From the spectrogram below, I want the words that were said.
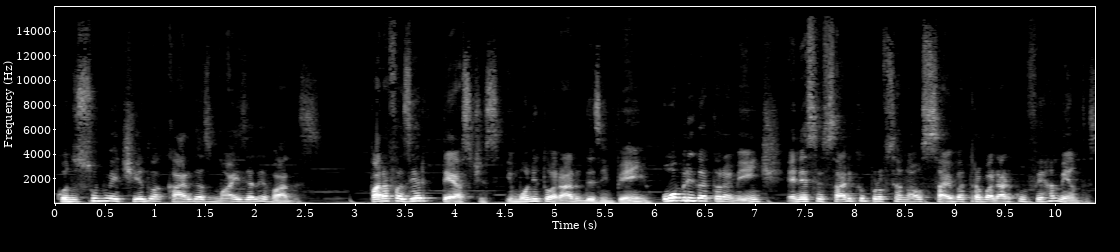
quando submetido a cargas mais elevadas. Para fazer testes e monitorar o desempenho, obrigatoriamente é necessário que o profissional saiba trabalhar com ferramentas.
